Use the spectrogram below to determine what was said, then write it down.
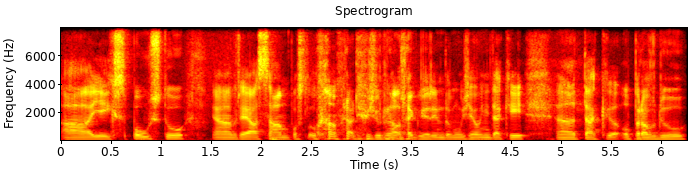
a je jich spoustu, protože já sám poslouchám radiožurnál, tak věřím tomu, že oni taky, eh, tak opravdu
